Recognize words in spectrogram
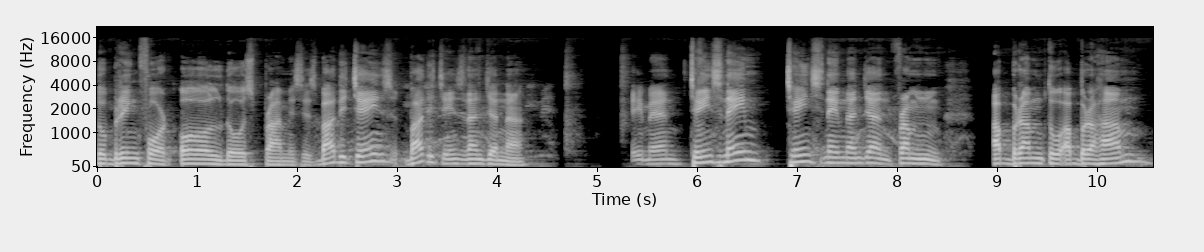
to bring forth all those promises. Body change, body change nandyan na. Amen. Change name, change name nandyan. From Abram to Abraham,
